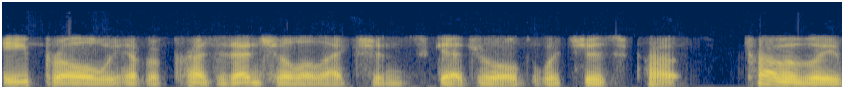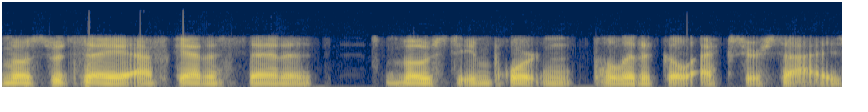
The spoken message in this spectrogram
April, we have a presidential election scheduled, which is pro- probably, most would say, Afghanistan's most important political exercise.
